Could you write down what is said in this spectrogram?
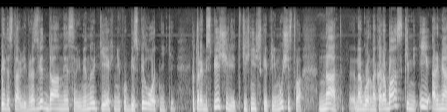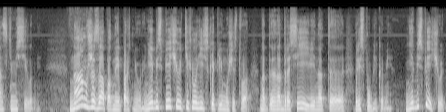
Предоставили им разведданные, современную технику, беспилотники, которые обеспечили техническое преимущество над Нагорно-Карабахскими и армянскими силами. Нам же западные партнеры не обеспечивают технологическое преимущество над, над Россией или над э, республиками. Не обеспечивают.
